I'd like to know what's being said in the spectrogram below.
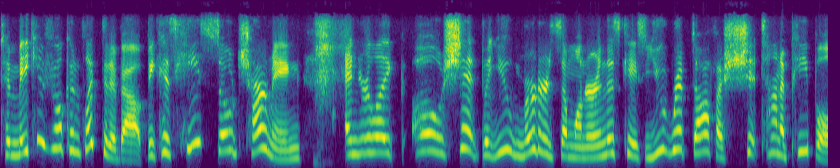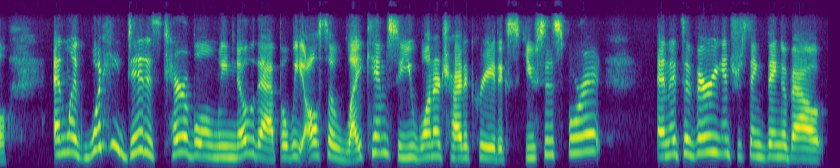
to make you feel conflicted about because he's so charming, and you're like, oh shit, but you murdered someone, or in this case, you ripped off a shit ton of people. And like what he did is terrible, and we know that, but we also like him, so you want to try to create excuses for it. And it's a very interesting thing about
